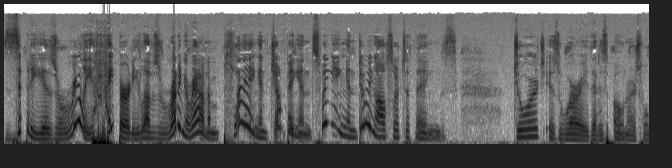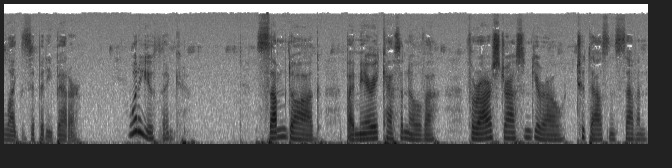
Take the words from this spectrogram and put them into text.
Zippity is really hyper and he loves running around and playing and jumping and swinging and doing all sorts of things. George is worried that his owners will like Zippity better. What do you think? Some Dog by Mary Casanova, Farrar, Straus and Giroux, 2007.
